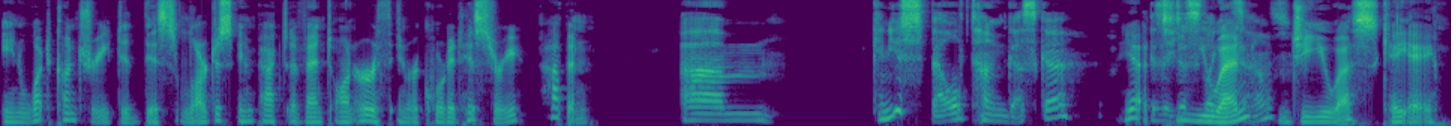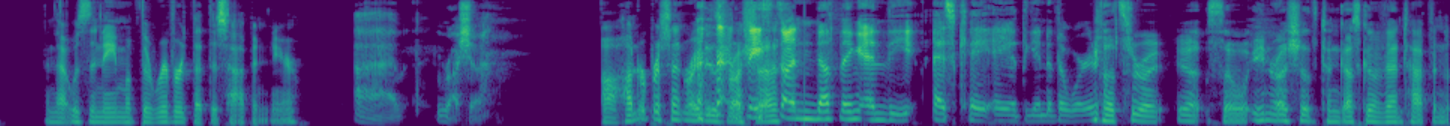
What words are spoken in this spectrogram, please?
In what country did this largest impact event on Earth in recorded history happen? Um, can you spell Tunguska? Yeah, just U N? G U S K A. And that was the name of the river that this happened near. Uh, Russia. A hundred percent right is Russia. Based on nothing and the SKA at the end of the word. That's right. Yeah. So in Russia, the Tunguska event happened,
